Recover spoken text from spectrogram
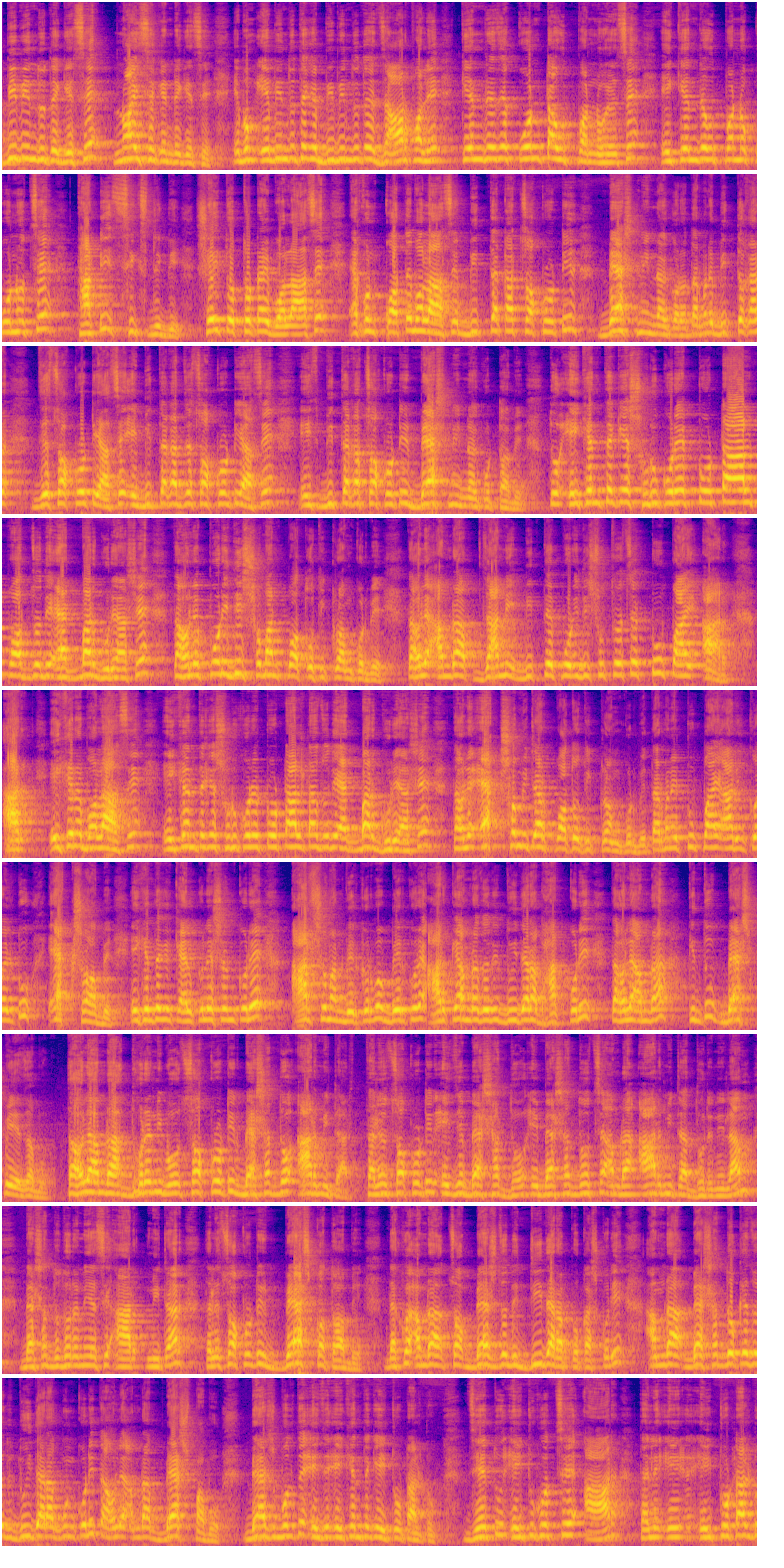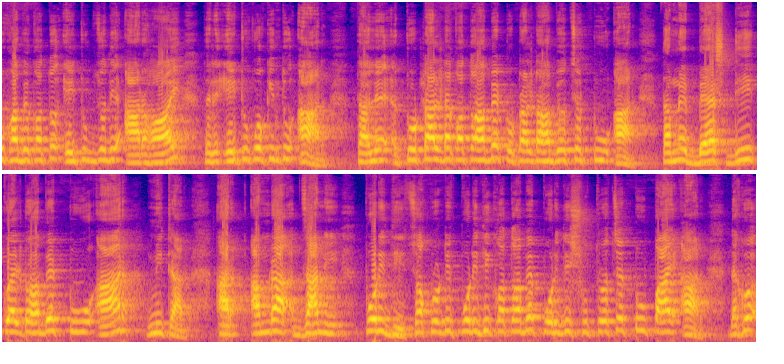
বি বিন্দুতে গেছে, নয় সেকেন্ডে গেছে। এবং এ বিন্দু থেকে বি বিন্দুতে যাওয়ার ফলে কেন্দ্রে যে কোনটা উৎপন্ন হয়েছে, এই কেন্দ্রে উৎপন্ন কোন হচ্ছে থার্টি সিক্স ডিগ্রি। সেই তথ্যটাই বলা আছে। এখন কতে বলা আছে, বৃত্তাকার চক্রটির ব্যাস নির্ণয় করো। তার মানে বৃত্তাকার যে চক্রটি আছে, এই বৃত্তাকার যে চক্রটি আছে, এই বৃত্তাকার চক্রটির ব্যাস নির্ণয় করতে হবে। তো এইখান থেকে শুরু করে টোটাল পথ যদি একবার ঘুরে আসে, তাহলে পরিধির সমান পথ অতিক্রম করবে। তাহলে আমরা জানি বৃত্তের পরিধি সূত্র হচ্ছে টু পাই আর আর এইখানে বলা আছে, এইখান থেকে শুরু করে টোটালটা যদি একবার ঘুরে আসে, তাহলে একশো মিটার পথ অতিক্রম করবে। তার মানে two pi r equal to একশো হবে। এখান থেকে ক্যালকুলেশন করে আর সমান বের করব। বের করে আরকে আমরা যদি দুই দ্বারা ভাগ করি, তাহলে আমরা কিন্তু ব্যাস পেয়ে যাব। তাহলে আমরা ধরে নিব চক্রটির ব্যাসার্ধ আর মিটার। তাহলে চক্রটির এই যে ব্যাসার্ধ, এই ব্যাসার্ধ হচ্ছে আমরা আর মিটার ধরে নিলাম। ব্যাসার্ধ ধরে নিয়েছি আর মিটার। তাহলে চক্রটির ব্যাস কত হবে? দেখো, আমরা ব্যাস যদি ডি দ্বারা প্রকাশ করি, আমরা ব্যাসার্ধকে যদি দুই দ্বারা গুণ করি, তাহলে আমরা ব্যাস পাবো। ব্যাস বলতে এই যে এইখান থেকে এই টোটালটুক যেহেতু এইটুক হচ্ছে আর তাহলে এই টোটালটুক হবে কত? এইটুক যদি আর হয়, তাহলে এইটুকুও কিন্তু আর তাহলে টোটালটা কত হবে? টোটালটা হবে হচ্ছে টু আর তার মানে ব্যাস ডি ইকুয়াল টু হবে টু আর মিটার। আর আমরা জানি পরিধি, চক্রটির পরিধি কত হবে? পরিধির সূত্র হচ্ছে টু পাই আর দেখো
